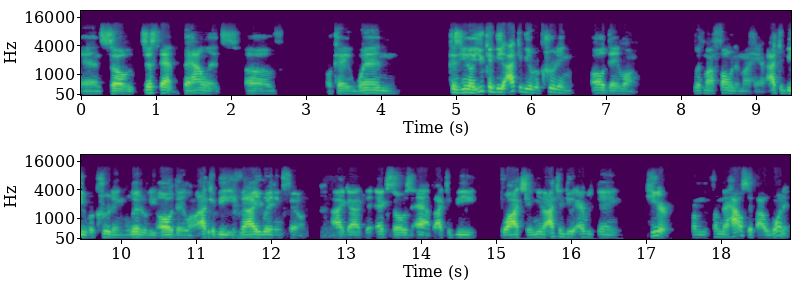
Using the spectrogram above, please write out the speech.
and so just that balance of okay when because you know you can be I could be recruiting all day long with my phone in my hand. I could be recruiting literally all day long. I could be mm-hmm. evaluating film. I got the XOS app. I could be watching. You know, I can do everything here from from the house if I wanted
